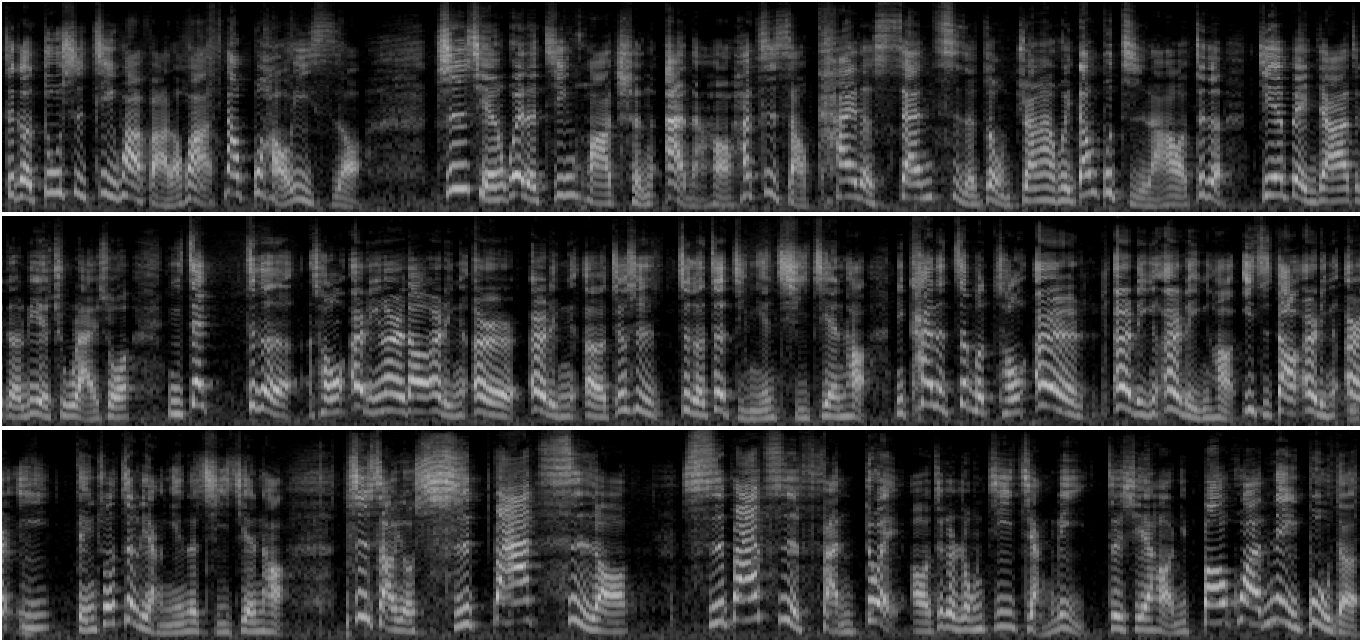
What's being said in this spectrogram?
这个都市计划法的话，那不好意思哦。之前为了金华城案啊，哈，他至少开了三次的这种专案会，当然不止了哈。这个今天被人家这个列出来说，你在这个从二零二到二零二二零呃，就是这个这几年期间哈，你开了这么从二二零二零哈，一直到二零二一，等于说这两年的期间哈，至少有十八次哦。十八次反对哦，这个容积奖励这些哈，你包括内部的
